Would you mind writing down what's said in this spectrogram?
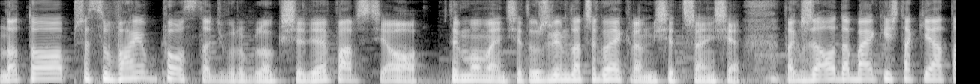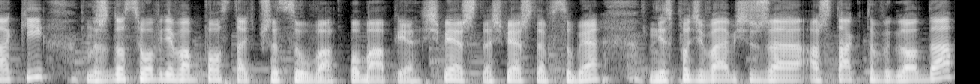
no to przesuwają postać w Robloxie, nie? Patrzcie, o, w tym momencie, to już wiem dlaczego ekran mi się trzęsie. Także ona ma jakieś takie ataki, że dosłownie wam postać przesuwa po mapie. Śmieszne, śmieszne w sumie. Nie spodziewałem się, że aż tak to wygląda.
